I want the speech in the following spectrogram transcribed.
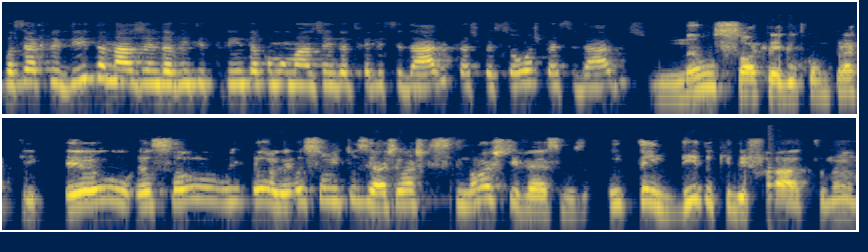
Você acredita na Agenda 2030 como uma agenda de felicidade para as pessoas, para as cidades? Não só acredito, como pratico. Eu, eu, sou, eu, eu sou um entusiasta. Eu acho que se nós tivéssemos entendido que, de fato, né,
